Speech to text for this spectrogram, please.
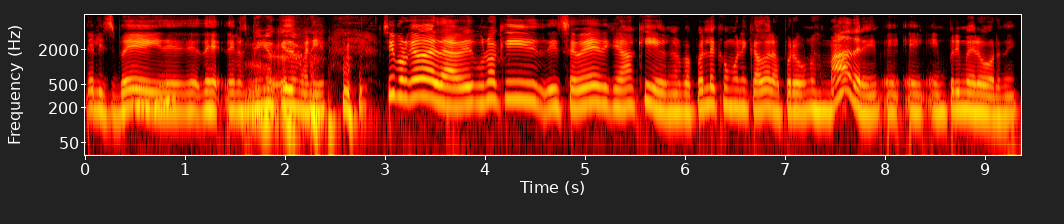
de Lisbeth, Ujú. de, de- de- de los niños aquí de María. Sí, porque es verdad, eh, uno aquí se ve que ah, aquí en el papel de comunicadora, pero uno es madre en, en- en primer orden.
